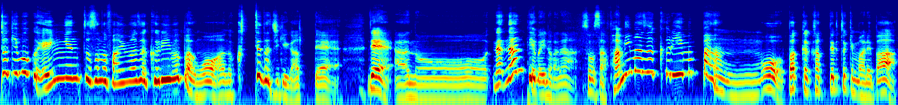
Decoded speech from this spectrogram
時僕延々とそのファミマザクリームパンをあの食ってた時期があって。であのー、ななんて言えばいいのかな。そのさファミマザクリームパンばっか買ってる時もあれば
